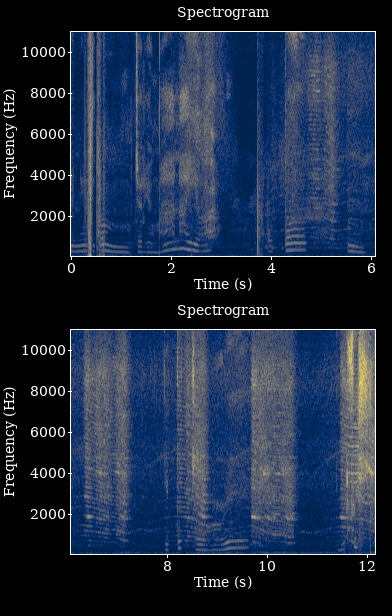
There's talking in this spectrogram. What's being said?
Sini kita cari yang mana ya otak hmm. kita cari ini fish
